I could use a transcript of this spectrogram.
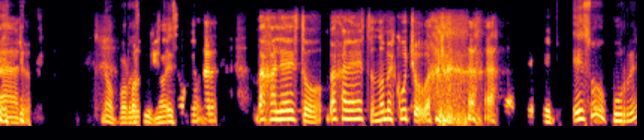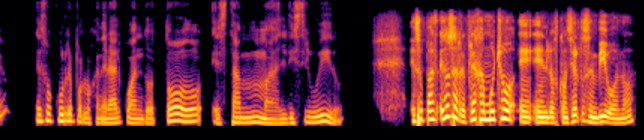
Claro. No, por Porque decir, no, es bájale a esto, bájale a esto, no me escucho, bájale. Eso ocurre eso ocurre por lo general cuando todo está mal distribuido. Eso pasa, eso se refleja mucho en, en los conciertos en vivo, ¿no?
